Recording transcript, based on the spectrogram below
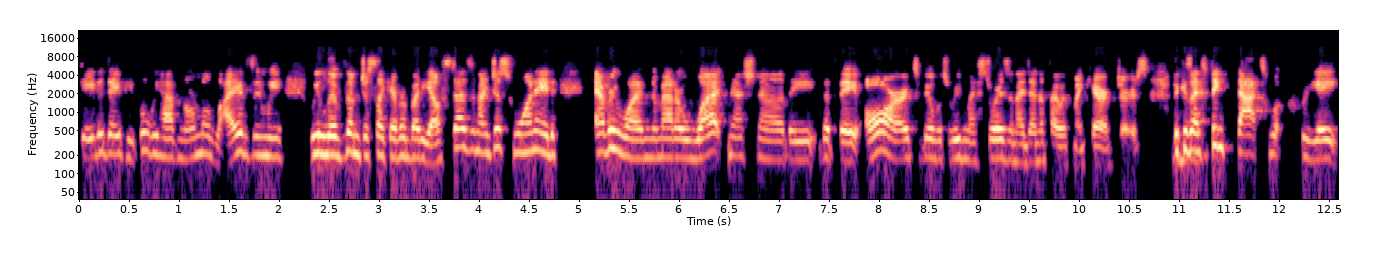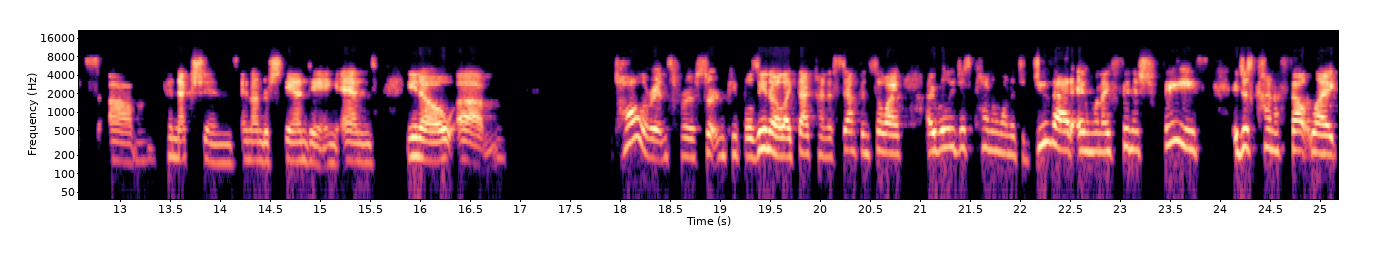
day to day people. We have normal lives and we we live them just like everybody else does. And i just wanted everyone no matter what nationality that they are to be able to read my stories and identify with my characters because i think that's what creates um, connections and understanding and you know um, tolerance for certain people's you know like that kind of stuff and so i i really just kind of wanted to do that and when i finished faith it just kind of felt like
